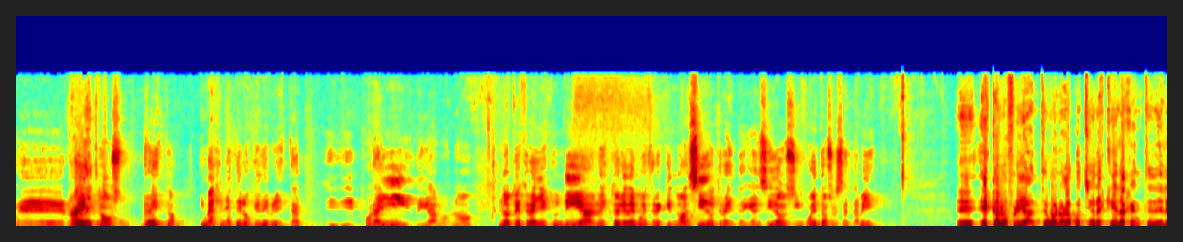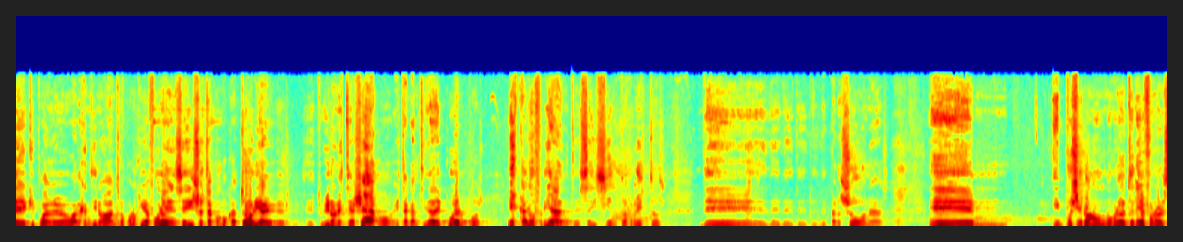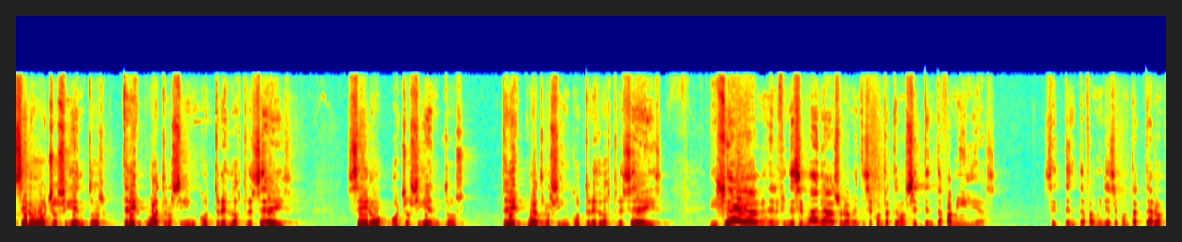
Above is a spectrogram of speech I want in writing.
eh, restos, restos, imagínate lo que deben estar eh, eh, por ahí, digamos, ¿no? No te extrañes que un día la historia demuestre que no han sido 30, que han sido 50 o 60 mil. Eh, escalofriante. Bueno, la cuestión es que la gente del equipo argentino de antropología forense hizo esta convocatoria, eh, eh, tuvieron este hallazgo, esta cantidad de cuerpos, escalofriante, 600 restos de, personas. y pusieron un número de teléfono, el 0800 345 3236, 0800 345 3236 y ya en el fin de semana solamente se contactaron 70 familias. 70 familias se contactaron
